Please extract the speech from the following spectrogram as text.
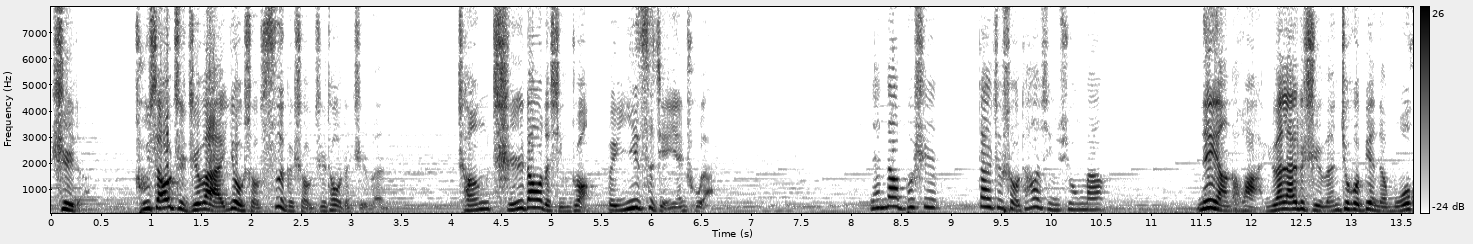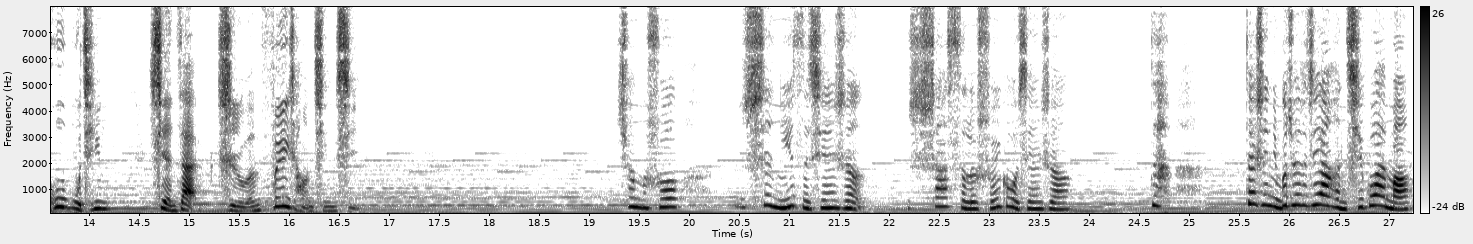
是的，除小指之外，右手四个手指头的指纹，呈持刀的形状，被依次检验出来。难道不是戴着手套行凶吗？那样的话，原来的指纹就会变得模糊不清。现在指纹非常清晰。这么说，是女子先生杀死了水口先生？但但是你不觉得这样很奇怪吗？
